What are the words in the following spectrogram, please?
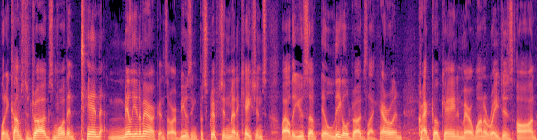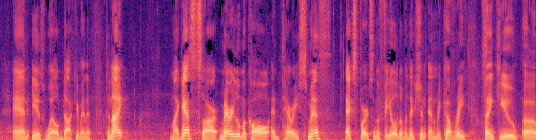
When it comes to drugs, more than 10 million Americans are abusing prescription medications while the use of illegal drugs like heroin, crack cocaine, and marijuana rages on and is well documented. Tonight, my guests are Mary Lou McCall and Terry Smith experts in the field of addiction and recovery. Thank you uh,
